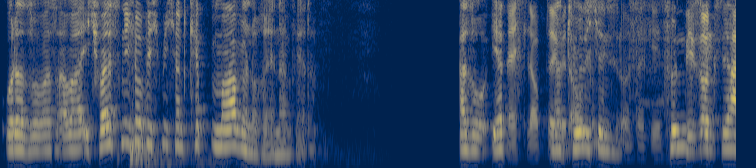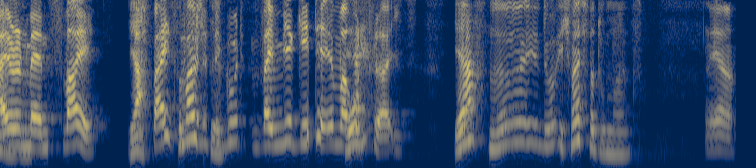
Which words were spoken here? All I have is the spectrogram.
oder sowas, aber ich weiß nicht, ob ich mich an Captain Marvel noch erinnern werde. Also jetzt der natürlich in fünf, Wie so ein Jahren. Iron Man 2. Ja, ich weiß, zum Beispiel. gut. Bei mir geht der immer Ja. unter. Ich, Ja, ne, ich weiß, was du meinst. ja.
